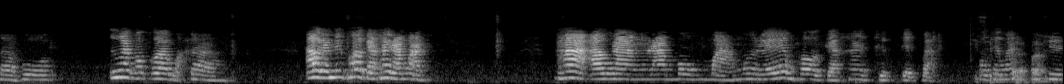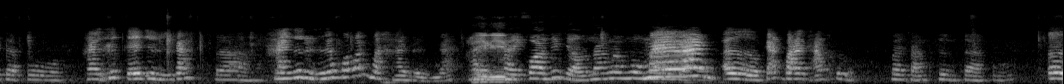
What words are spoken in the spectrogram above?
จ้าปูเอื้อก็กอยว่าจ้าเอาอย่างนี้พ่อจะให้รางวัลถ้าเอานางรำบงมาเมื่อเล่มพ่อจะให้สิบเจ็ดบาทโอเคไหมโอเคจ้าปูให้สิบเจ็ดอื่นนะจ้าให้อื่นแล้วเพราะมันมาให้อื่นนะให้รีดไข่ก้อนที่เดี๋ยวนั่งแล้วงงแม่นเออจักบายถามคือ ไปสามคืนจ้าปูเออ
